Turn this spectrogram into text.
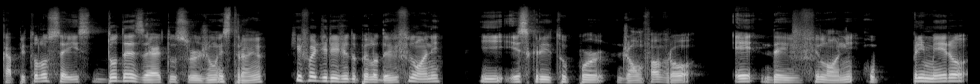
capítulo 6 Do Deserto Surge um Estranho, que foi dirigido pelo Dave Filoni e escrito por John Favreau e Dave Filoni, o primeiro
